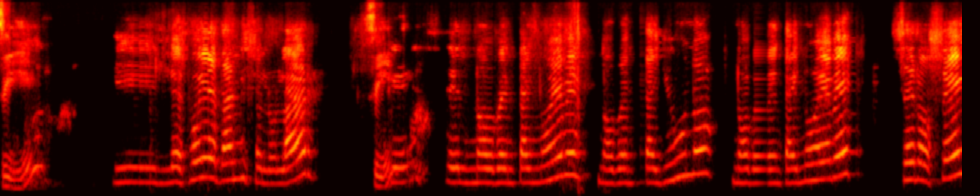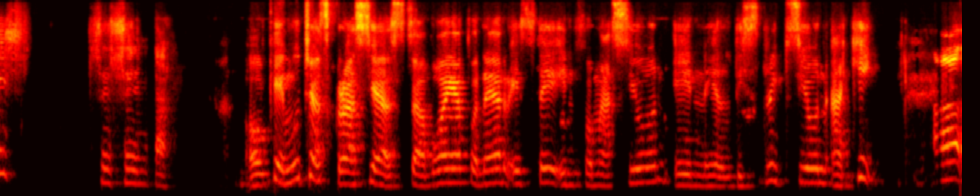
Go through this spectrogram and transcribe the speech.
Sí. Y les voy a dar mi celular. Sí. Que es el 99 91 99 06 60. Ok, muchas gracias. Uh, voy a poner esta información en la descripción aquí. Ah,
